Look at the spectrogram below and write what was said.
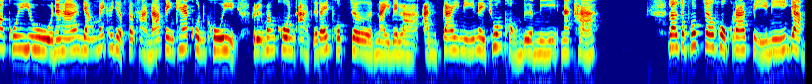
มาคุยอยู่นะคะยังไม่ขยับสถานะเป็นแค่คนคุย หรือบางคนอาจจะได้พบเจอในเวลาอันใกล้นี้ในช่วงของเดือนนี้นะคะ เราจะพบเจอ 6 ราศีนี้อย่าง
